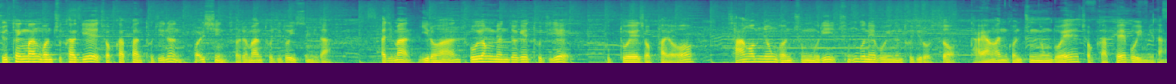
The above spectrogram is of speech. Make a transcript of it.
주택만 건축하기에 적합한 토지는 훨씬 저렴한 토지도 있습니다. 하지만 이러한 소형 면적의 토지에 국도에 접하여 상업용 건축물이 충분해 보이는 토지로서 다양한 건축 용도에 적합해 보입니다.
